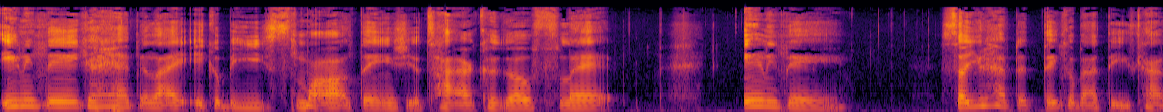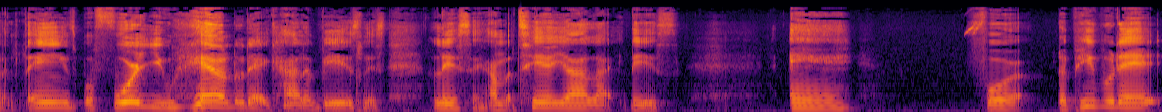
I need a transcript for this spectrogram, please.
anything could happen. Like it could be small things. Your tire could go flat anything. So you have to think about these kind of things before you handle that kind of business. Listen, I'm to tell y'all like this. And for the people that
